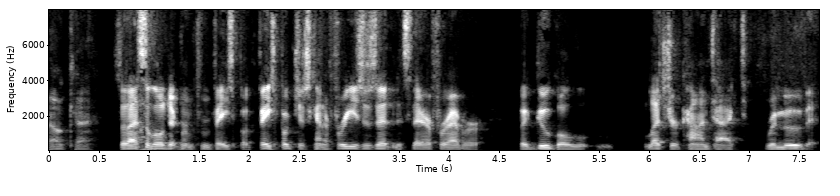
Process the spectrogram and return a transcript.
Okay. So that's a little different from Facebook. Facebook just kind of freezes it and it's there forever. But Google lets your contact remove it.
